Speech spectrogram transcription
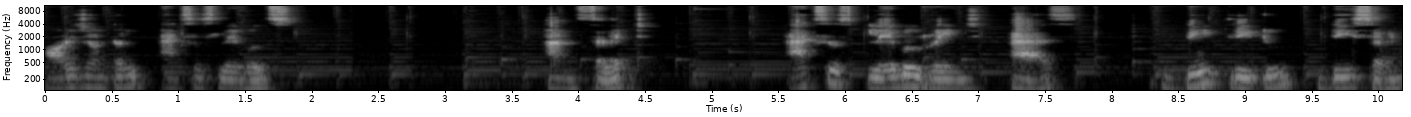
horizontal axis labels and select axis label range as B3 to B7.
